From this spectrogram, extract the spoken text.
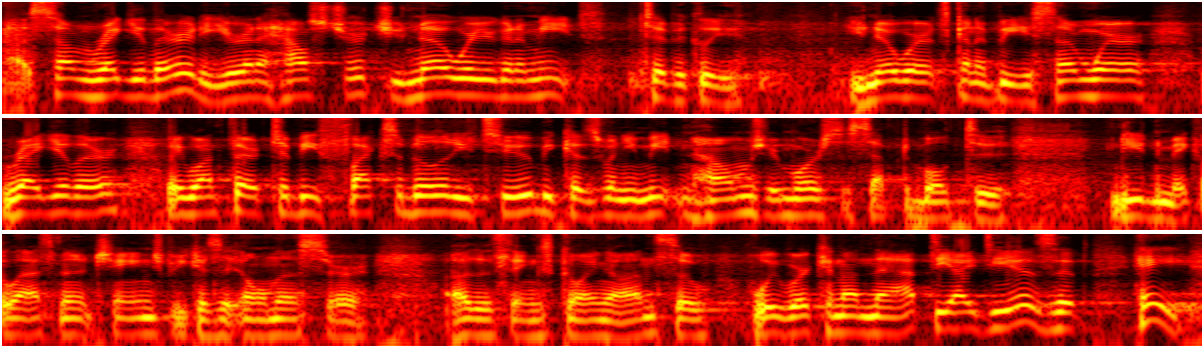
uh, some regularity. You're in a house church, you know where you're going to meet typically you know where it's going to be, somewhere regular. We want there to be flexibility too, because when you meet in homes, you're more susceptible to need to make a last minute change because of illness or other things going on. So we're working on that. The idea is that, hey,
